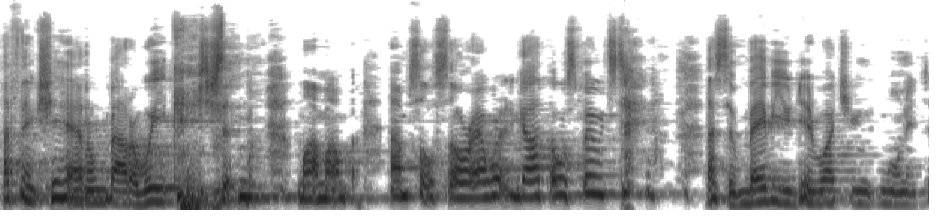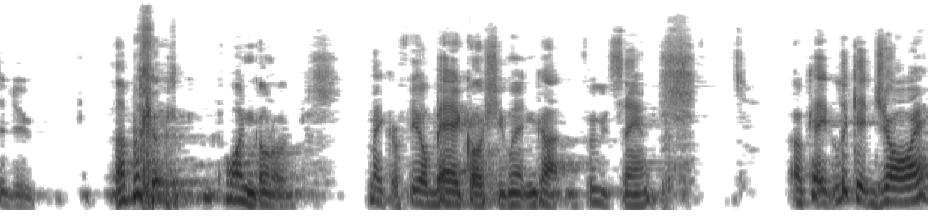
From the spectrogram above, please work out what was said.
I think she had them about a week. she said, Mom, I'm, so sorry I went and got those food stamps. I said, baby, you did what you wanted to do. I wasn't going to make her feel bad because she went and got food stamps. Okay, look at joy.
